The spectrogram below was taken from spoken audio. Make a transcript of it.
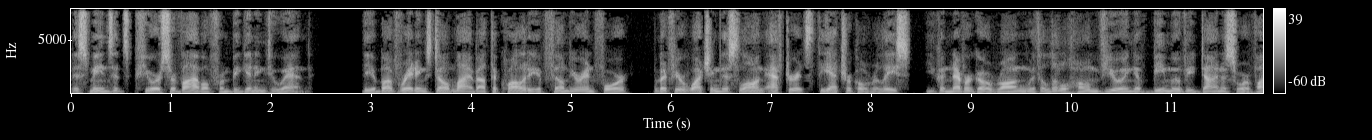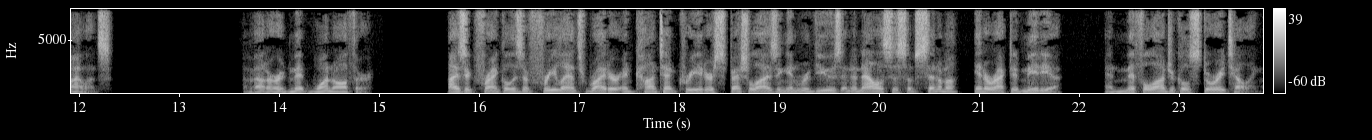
This means it's pure survival from beginning to end. The above ratings don't lie about the quality of film you're in for, but if you're watching this long after its theatrical release, you can never go wrong with a little home viewing of B-movie dinosaur violence. About our Admit One author. Isaac Frankel is a freelance writer and content creator specializing in reviews and analysis of cinema, interactive media, and mythological storytelling.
